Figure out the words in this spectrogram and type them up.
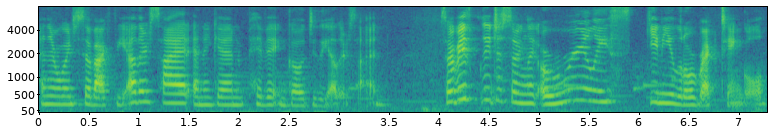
And then we're going to sew back to the other side and again pivot and go to the other side. So we're basically just sewing like a really skinny little rectangle.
